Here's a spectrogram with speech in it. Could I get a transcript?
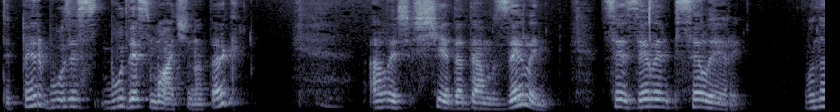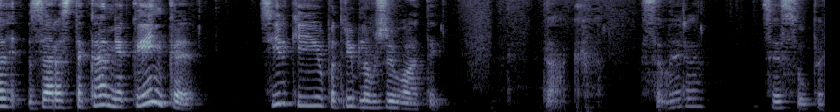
Тепер буде, буде смачно, так? Але ж ще додам зелень. Це зелень селери. Вона зараз така м'якенька, тільки її потрібно вживати. Так, селера це супер.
